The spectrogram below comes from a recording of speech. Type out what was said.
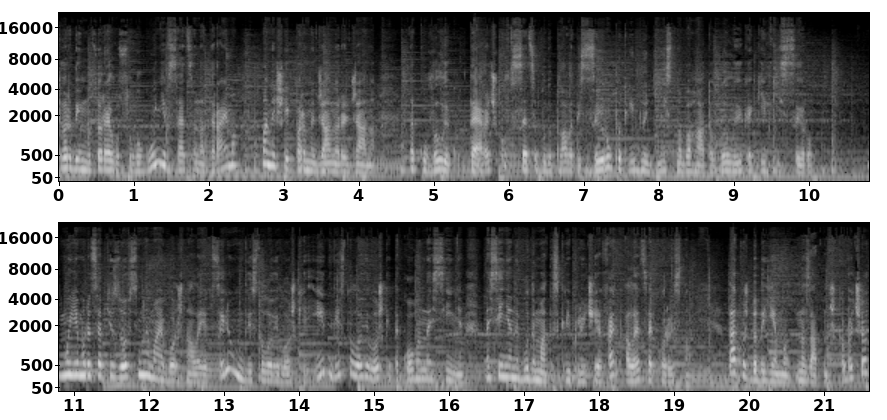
Твердий моцарелу сулугуні, все це натираємо. У мене ще й пармеджано реджано. Таку велику терочку, все це буде плаватись сиру, потрібно дійсно багато, велика кількість сиру. В моєму рецепті зовсім немає борошна, але є псиліум 2 столові ложки і 2 столові ложки такого насіння. Насіння не буде мати скріплюючий ефект, але це корисно. Також додаємо назад наш кабачок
